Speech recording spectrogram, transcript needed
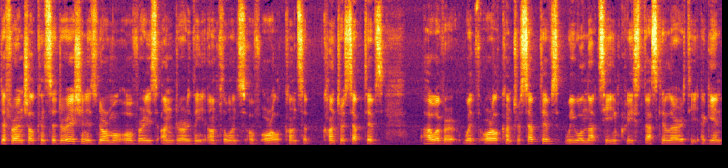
Differential consideration is normal ovaries under the influence of oral contraceptives. However, with oral contraceptives, we will not see increased vascularity. Again,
